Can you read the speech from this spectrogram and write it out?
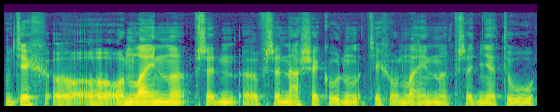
u těch o, o, online před, přednášek, u těch online předmětů,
